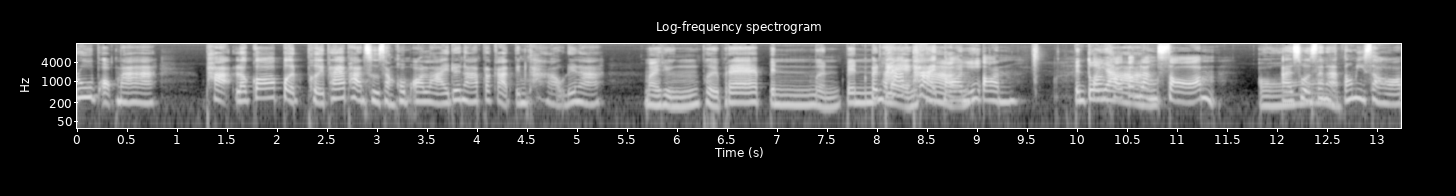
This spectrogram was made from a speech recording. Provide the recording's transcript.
รูปออกมาผ่าแล้วก็เปิดเผยแพร่ผ่านสื่อสังคมออนไลน์ด้วยนะ ประกาศเป็นข่าวด้วยนะ หมายถึงเผยแพร่เป็นเหมือนเป็นเป็นแถลภาพงถ่ายตอนข่วย่งงี้ตอน เป็นตัวตอนอย่างเขากำลังซ้อมอ๋อออ่าส่วนสนามต้องมีซ้อม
